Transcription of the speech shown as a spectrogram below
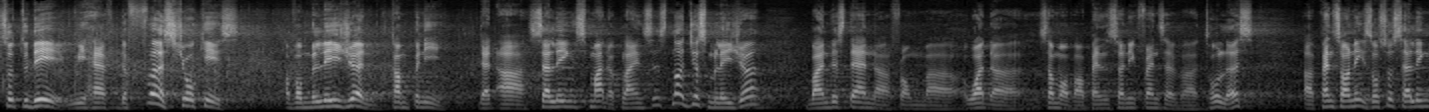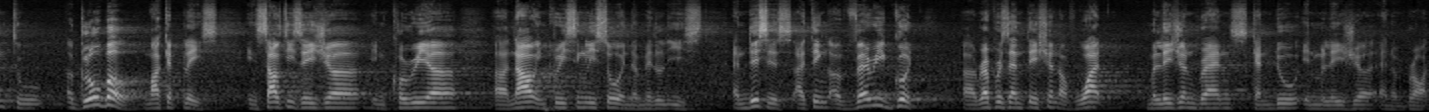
So today we have the first showcase of a Malaysian company that are selling smart appliances, not just Malaysia, but I understand uh, from uh, what uh, some of our Pensonic friends have uh, told us, uh, Pensonic is also selling to a global marketplace in Southeast Asia, in Korea, uh, now increasingly so in the Middle East. And this is, I think, a very good representation of what Malaysian brands can do in Malaysia and abroad.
